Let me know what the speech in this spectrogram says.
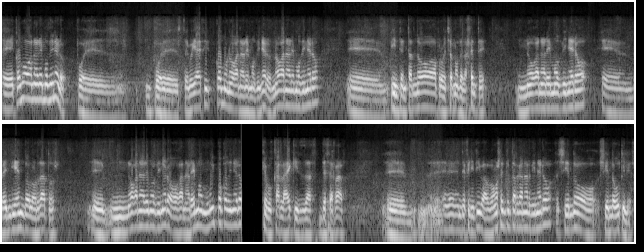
Eh, ¿Cómo ganaremos dinero? Pues, pues te voy a decir cómo no ganaremos dinero. No ganaremos dinero eh, intentando aprovecharnos de la gente. No ganaremos dinero eh, vendiendo los datos. no ganaremos dinero o ganaremos muy poco dinero que buscar la X de cerrar. en definitiva, vamos a intentar ganar dinero siendo, siendo útiles.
